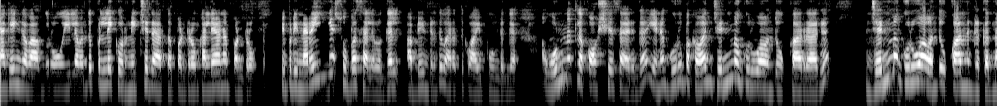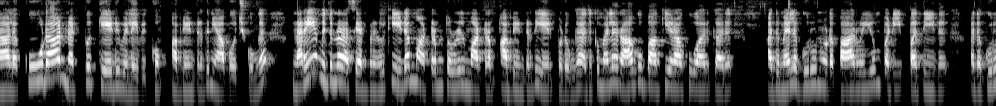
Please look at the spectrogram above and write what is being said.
நகைங்க வாங்குறோம். இல்ல வந்து பிள்ளைக்கு ஒரு நிச்சயதார்த்தம் பண்றோம் கல்யாணம் பண்றோம். இப்படி நிறைய சுப செலவுகள் அப்படின்றது வரத்துக்கு வாய்ப்பு உண்டுங்க. ஒண்ணுத்துல காஷியஸா இருங்க. ஏன்னா குரு பகவான் ஜென்ம குருவா வந்து உட்கார்றாரு. ஜென்ம குருவா வந்து உட்கார்ந்துட்டு இருக்கிறதுனால கூடா நட்பு கேடு விளைவிக்கும் அப்படின்றது ஞாபகம் வச்சுக்கோங்க. நிறைய மிதுன ராசி அன்பர்களுக்கு இடம் மாற்றம் தொழில் மாற்றம் அப்படின்றது ஏற்படுங்க. அதுக்கு மேல ராகு பாக்கிய ராகுவா இருக்காரு. அது மேல குருனோட பார்வையும் படி பதியுது. அந்த குரு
